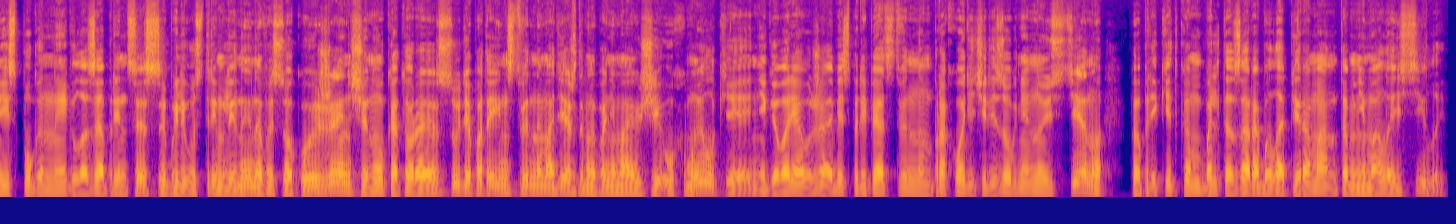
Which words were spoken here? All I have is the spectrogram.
Испуганные глаза принцессы были устремлены на высокую женщину, которая, судя по таинственным одеждам и понимающей ухмылке, не говоря уже о беспрепятственном проходе через огненную стену, по прикидкам Бальтазара была пиромантом немалой силы.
